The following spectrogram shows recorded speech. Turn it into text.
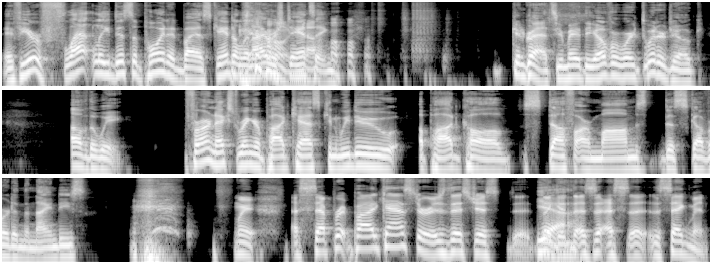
If you're flatly disappointed by a scandal in oh, Irish Oh, dancing, no. congrats, you made the overworked Twitter joke of the week. For our next Ringer podcast, can we do a pod called Stuff Our Moms Discovered in the 90s? Wait, a separate podcast, or is this just uh, Yeah. like a, a- a- a segment?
